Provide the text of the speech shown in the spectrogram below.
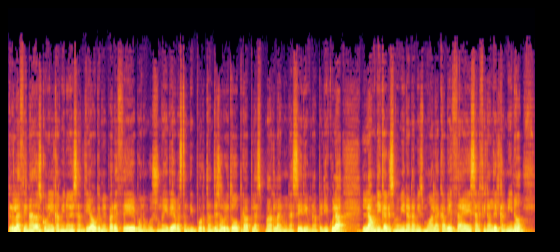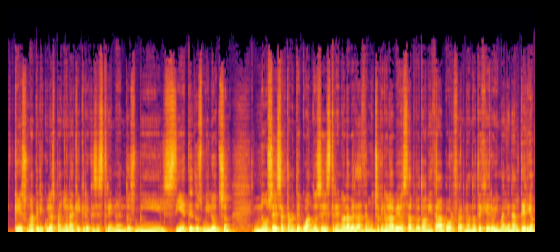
relacionadas con el Camino de Santiago, que me parece, bueno, pues una idea bastante importante, sobre todo para plasmarla en una serie, una película. La única que se me viene ahora mismo a la cabeza es Al final del camino, que es una película española que creo que se estrenó en 2007, 2008. No sé exactamente cuándo se estrenó, la verdad hace mucho que no la veo, está protagonizada por Fernando Tejero y Malena Alterio.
